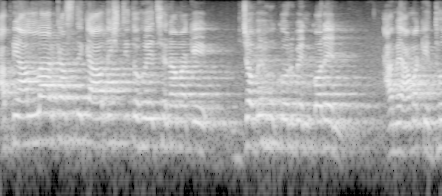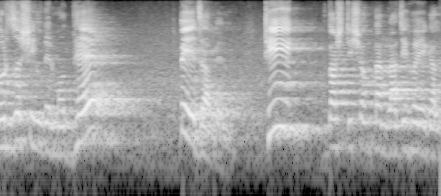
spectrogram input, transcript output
আপনি আল্লাহর কাছ থেকে আদিষ্টিত হয়েছেন, আমাকে জবেহ করবেন, করেন। আমি আমাকে ধৈর্যশীলদের মধ্যে পেয়ে যাবেন। ঠিক দশটি সন্তান রাজি হয়ে গেল।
